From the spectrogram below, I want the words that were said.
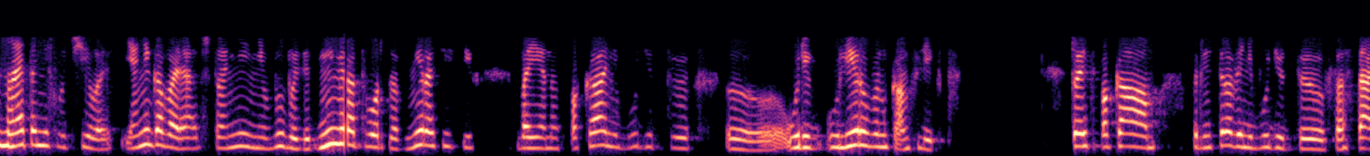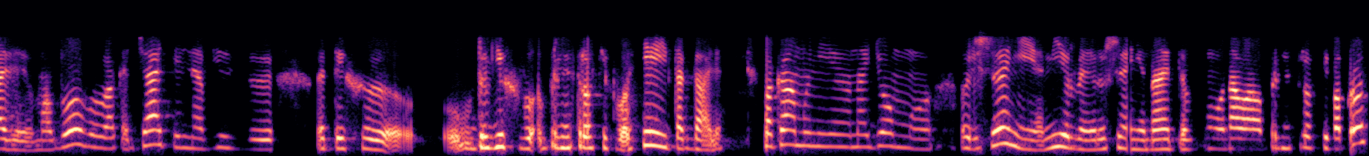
Но это не случилось. И они говорят, что они не вывозят ни миротворцев, ни российских военных, пока не будет э, урегулирован конфликт. То есть пока Приднестровье не будет э, в составе Молдовы окончательно, без э, этих э, других приднестровских властей и так далее. Пока мы не найдем решение, мирное решение на, это, на приднестровский вопрос,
